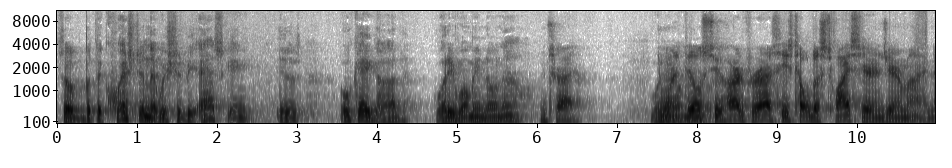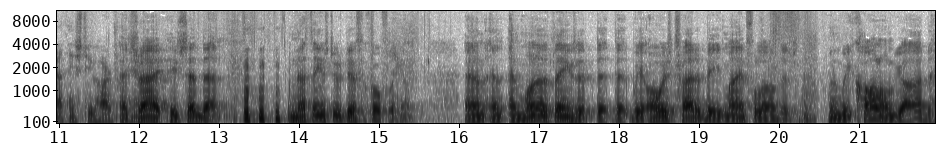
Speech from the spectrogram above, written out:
So, but the question that we should be asking is, okay, God, what do you want me to know now? That's right. What And when it want me to feels too hard for us, He's told us twice here in Jeremiah, nothing's too hard for That's Him. That's right. He said that. Nothing is too difficult for him. And, and, and one of the things that, that, that we always try to be mindful of is when we call on God,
